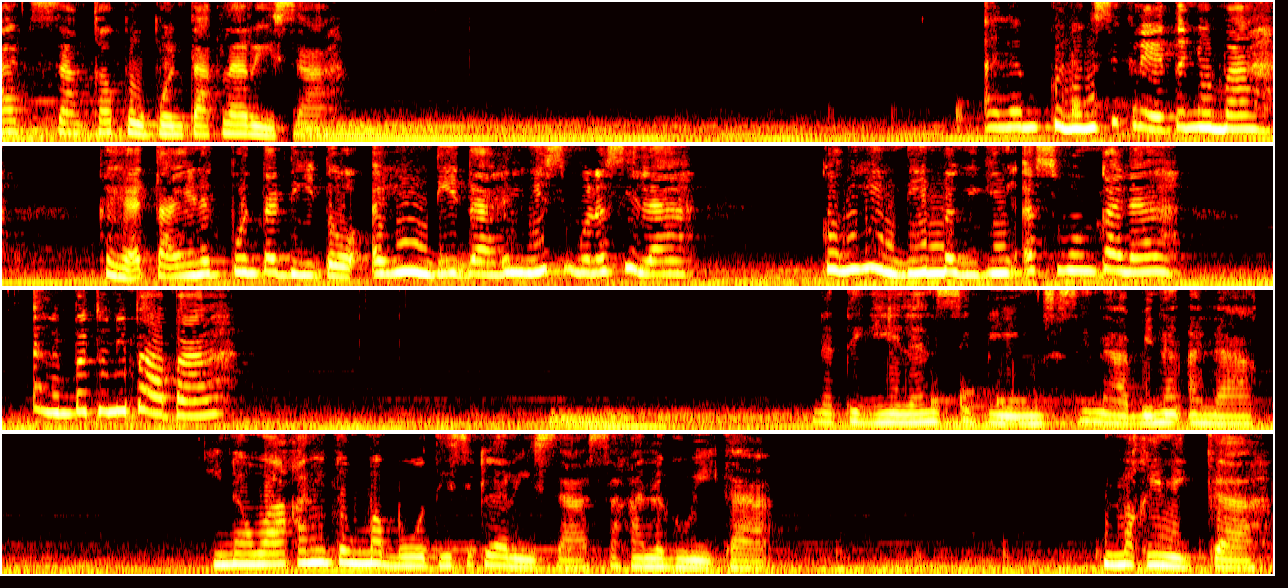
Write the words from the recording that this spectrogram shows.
At saan ka pupunta, Clarissa? Alam ko ng sikreto niyo, ma. Kaya tayo nagpunta dito ay hindi dahil mismo na sila. Kung hindi magiging aswang ka na. Alam ba to ni Papa? Natigilan si Bing sa sinabi ng anak. Hinawakan nitong mabuti si Clarissa sa kanagwika. Makinig ka.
